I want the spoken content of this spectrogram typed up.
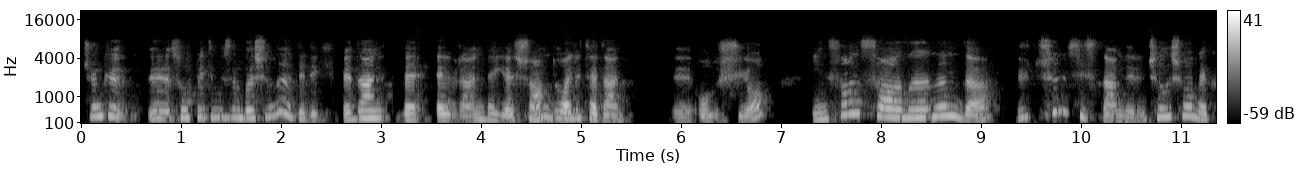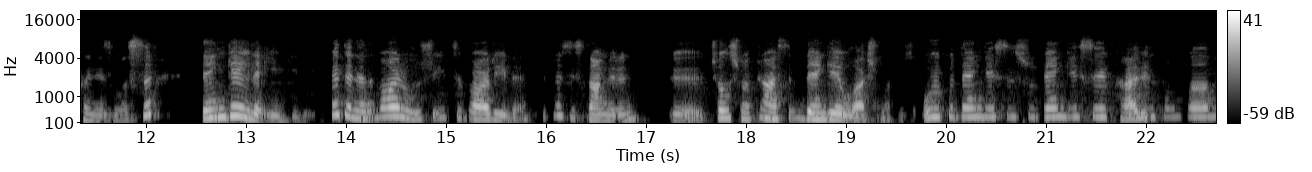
Çünkü e, sohbetimizin başında dedik beden ve evren ve yaşam dualiteden e, oluşuyor. İnsan sağlığının da bütün sistemlerin çalışma mekanizması dengeyle ilgili. Bedenin varoluşu itibariyle bütün sistemlerin e, çalışma prensibi dengeye ulaşmak. Uyku dengesi, su dengesi, kalbin pompalama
